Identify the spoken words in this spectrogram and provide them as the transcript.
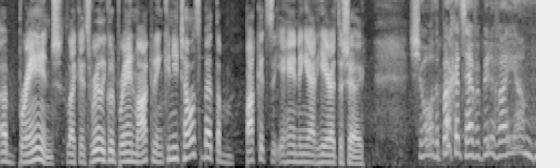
a brand. Like it's really good brand marketing. Can you tell us about the buckets that you're handing out here at the show? Sure. The buckets have a bit of a um,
